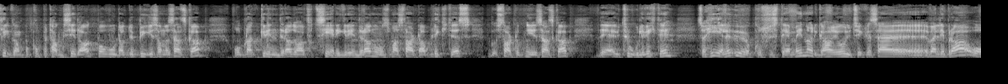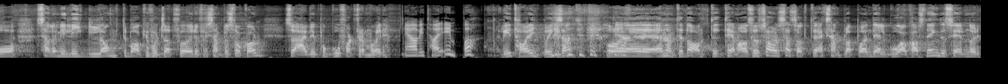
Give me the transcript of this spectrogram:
tilgang på kompetanse i dag på hvordan du bygger sånne selskap. Og blant gründere, du har fått seriegründere, noen som har starta opp, lyktes, starta opp nye selskap. Det er utrolig viktig. Så hele økosystemet i Norge har jo utviklet seg eh, veldig bra. Og selv om vi ligger langt tilbake fortsatt for f.eks. Stockholm, så er vi på god fart fremover. Ja, vi tar innpå. Vi tar innpå, ikke sant. Og. Eh, jeg nevnte et annet tema. Altså, så har du selvsagt eksempler på en del god avkastning. Du ser når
